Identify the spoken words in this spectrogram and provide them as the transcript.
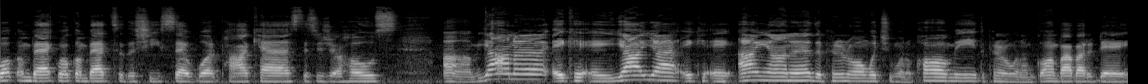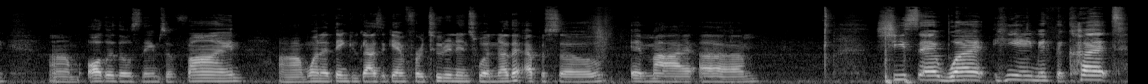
welcome back. Welcome back to the She Said What podcast. This is your host, um, Yana, aka Yaya, aka Ayana, depending on what you want to call me, depending on what I'm going by by today. Um, all of those names are fine. I um, want to thank you guys again for tuning in to another episode in my um, She Said What He Ain't Make the Cut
